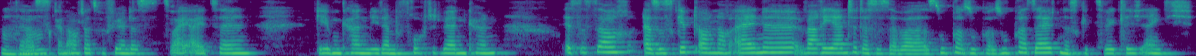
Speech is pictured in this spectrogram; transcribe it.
Mhm. Das kann auch dazu führen, dass es zwei Eizellen geben kann, die dann befruchtet werden können. Es ist auch, also es gibt auch noch eine Variante, das ist aber super, super, super selten. Das gibt's wirklich eigentlich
